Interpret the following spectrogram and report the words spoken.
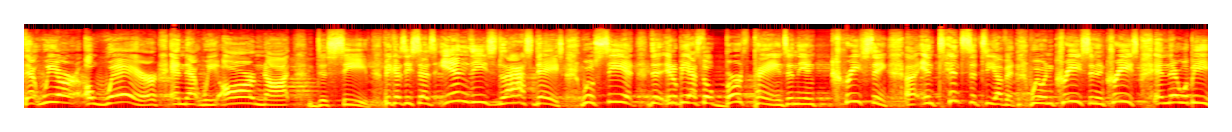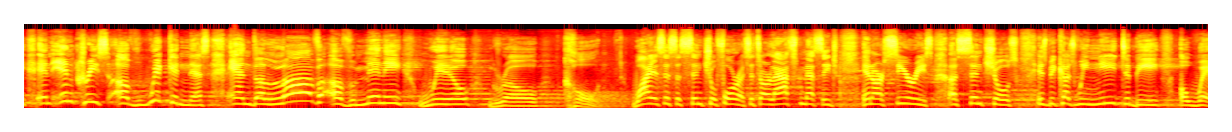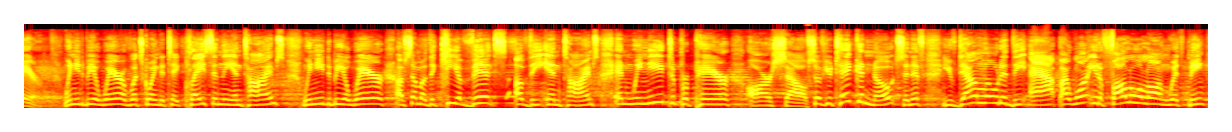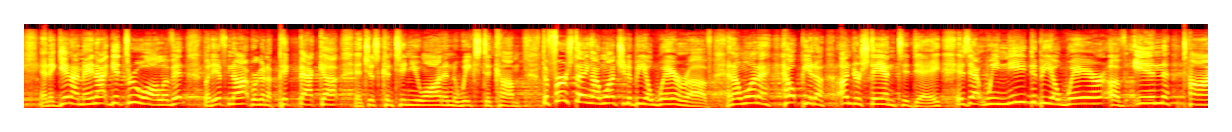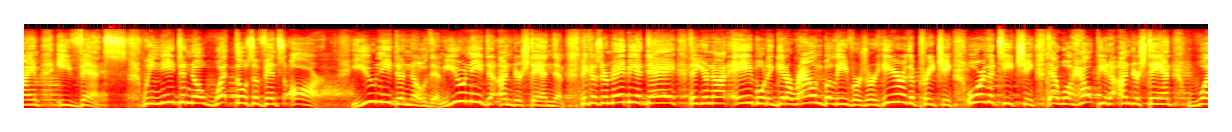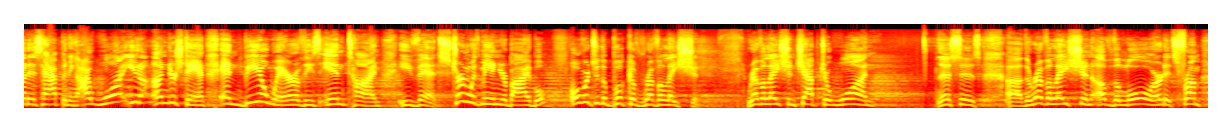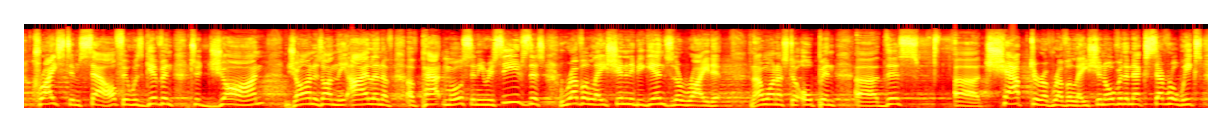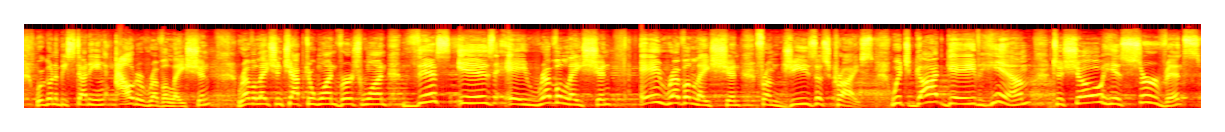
that we are aware and that we are not deceived. Because he says, in these last days, we'll see it. It'll be as though birth pains and the increasing uh, intensity of it will increase and increase. And there will be an increase of wickedness, and the love of many will grow cold. Why is this essential for us? It's our last message in our series, Essentials, is because we need to be aware. We need to be aware of what's going to take place in the end times. We need to be aware of some of the key events of the end times, and we need to prepare ourselves. So if you're taking notes and if you've downloaded the app, I want you to follow along with me. And again, I may not get through all of it, but if not, we're going to pick back up and just continue on in the weeks to come. The first thing I want you to be aware aware of, and I want to help you to understand today, is that we need to be aware of in time events. We need to know what those events are. You need to know them. You need to understand them because there may be a day that you're not able to get around believers or hear the preaching or the teaching that will help you to understand what is happening. I want you to understand and be aware of these end time events. Turn with me in your Bible over to the book of Revelation. Revelation. Revelation chapter 1. This is uh, the revelation of the Lord. It's from Christ Himself. It was given to John. John is on the island of, of Patmos and he receives this revelation and he begins to write it. And I want us to open uh, this uh, chapter of Revelation. Over the next several weeks, we're going to be studying out of Revelation. Revelation chapter 1, verse 1. This is a revelation, a revelation from Jesus Christ, which God gave him to show his servants,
